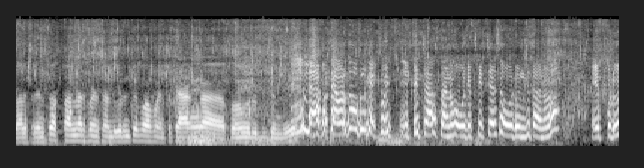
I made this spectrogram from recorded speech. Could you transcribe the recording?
వాళ్ళ ఫ్రెండ్స్ వస్తా అన్నారు ఫ్రెండ్స్ అందు గురించి పాపం ఎంత త్యాగంగా తోమి రుద్దుతుంది లేకపోతే ఎవరికో ఒకరికి ఎక్కువ ఇప్పించేస్తాను ఒకటి ఇప్పించేసి ఒకటి ఉంచుతాను. ఎప్పుడు?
